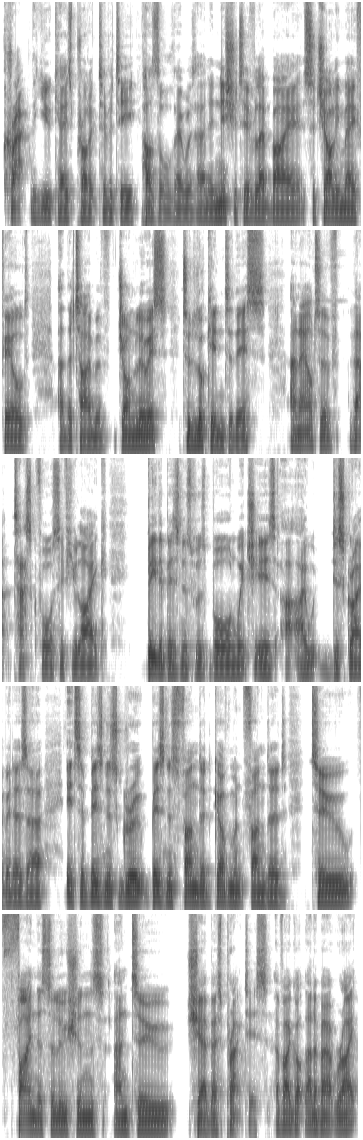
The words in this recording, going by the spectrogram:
crack the UK's productivity puzzle? There was an initiative led by Sir Charlie Mayfield at the time of John Lewis to look into this. And out of that task force, if you like, be the Business was born, which is I would describe it as a it's a business group, business funded, government funded to find the solutions and to share best practice. Have I got that about right?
